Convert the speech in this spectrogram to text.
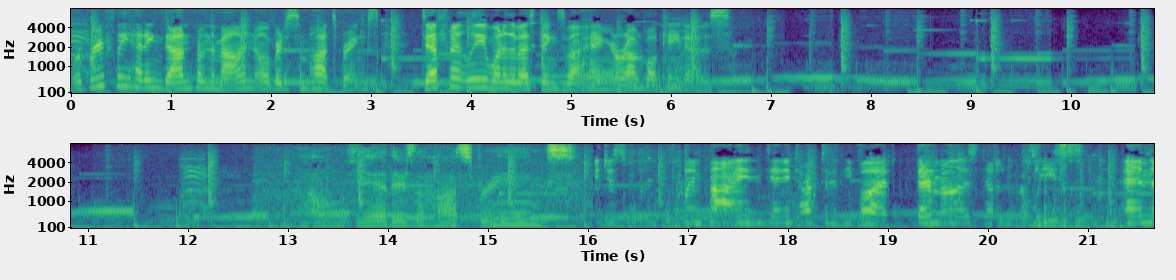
We're briefly heading down from the mountain over to some hot springs. Definitely one of the best things about hanging around volcanoes. Oh yeah, there's the hot springs. We just went by, and Danny talked to the people at Termales del Ruiz, and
